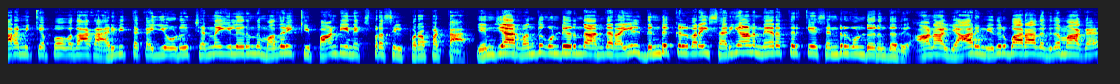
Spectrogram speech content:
ஆரம்பிக்க போவதாக அறிவித்த கையோடு சென்னையிலிருந்து மதுரைக்கு பாண்டியன் எக்ஸ்பிரஸில் புறப்பட்டார். எம்ஜிஆர் வந்து கொண்டிருந்த அந்த ரயில் திண்டுக்கல் வரை சரியான நேரத்திற்கே சென்று கொண்டிருந்தது. ஆனால் யாரும் எதிர்பாராத விதமாக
